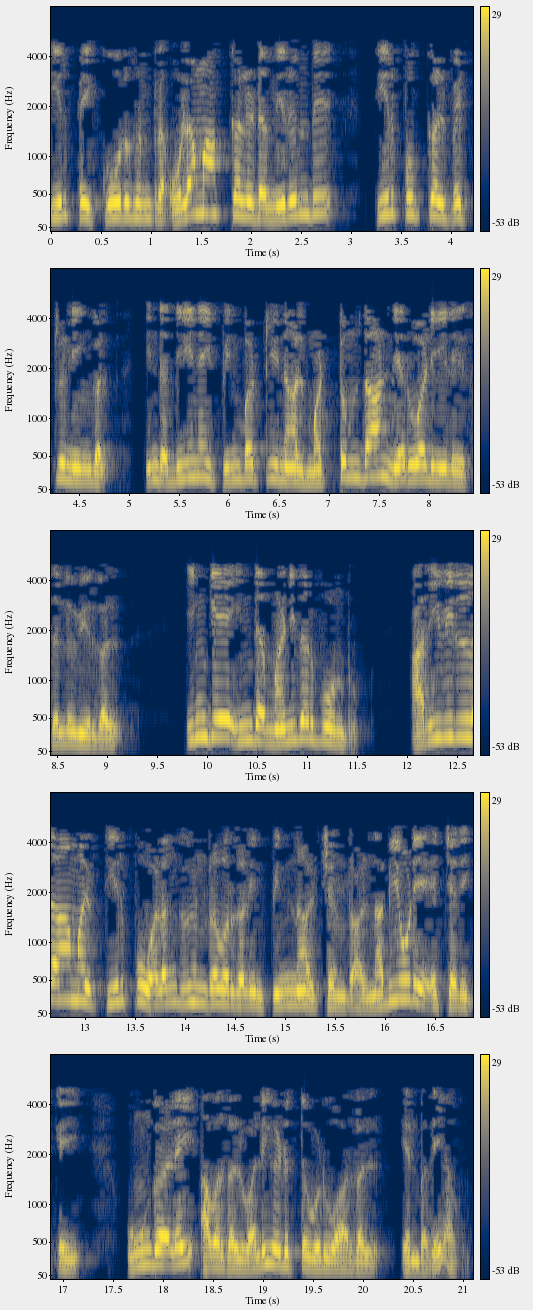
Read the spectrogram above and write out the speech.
தீர்ப்பை கூறுகின்ற உலமாக்களிடமிருந்து தீர்ப்புக்கள் பெற்று நீங்கள் இந்த தீனை பின்பற்றினால் மட்டும்தான் நெருவழியிலே செல்லுவீர்கள். இங்கே இந்த மனிதர் போன்று அறிவில்லாமல் தீர்ப்பு வழங்குகின்றவர்களின் பின்னால் சென்றால் நபியுடைய எச்சரிக்கை உங்களை அவர்கள் வழிகெடுத்து விடுவார்கள் என்பதே ஆகும்.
